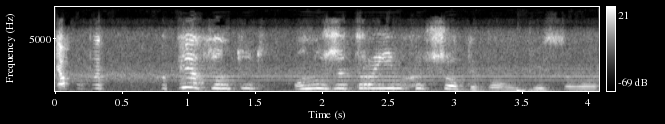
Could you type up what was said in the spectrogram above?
Я попыт- Капец, он тут, он уже троим хедшоты повыписывал.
